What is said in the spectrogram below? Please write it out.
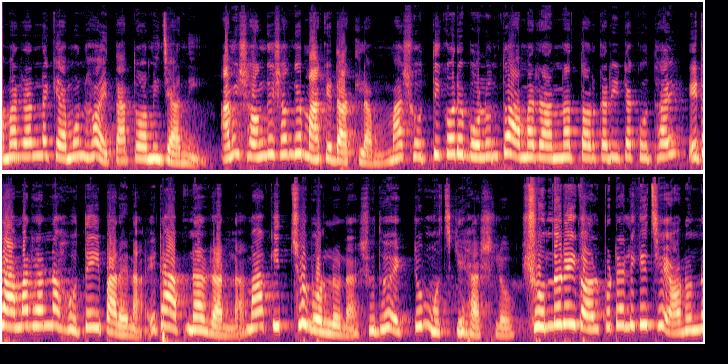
আমার রান্না কেমন হয় তা তো আমি জানি। আমি সঙ্গে সঙ্গে মাকে ডাকলাম, মা, সত্যি করে বলুন তো আমার রান্নার তরকারিটা কোথায়? এটা আমার রান্না হতেই পারে না, এটা আপনার রান্না। মা কিচ্ছু বলল না, শুধু একটু মুচকি হাসলো। সুন্দর এই গল্পটা লিখেছে অনন্য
